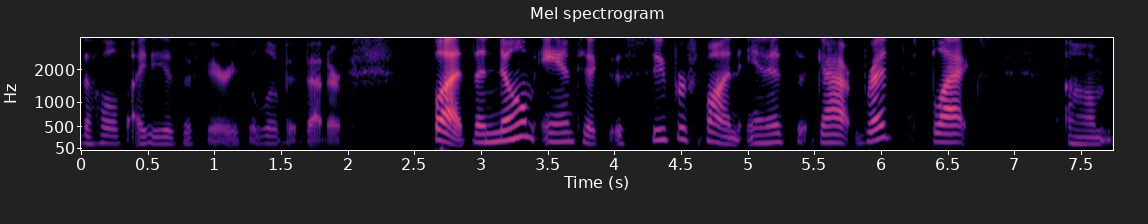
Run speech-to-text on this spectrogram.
the whole ideas of fairies a little bit better. But the Gnome Antics is super fun, and it's got reds, blacks, um,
